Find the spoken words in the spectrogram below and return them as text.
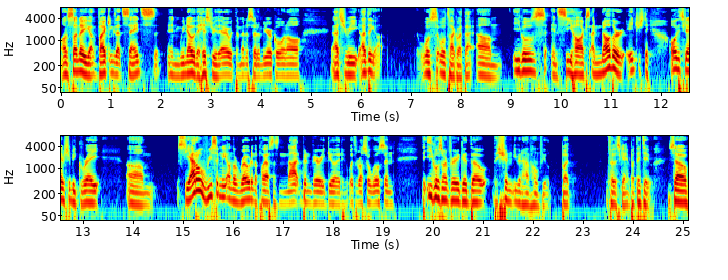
on Sunday, you got Vikings at Saints, and we know the history there with the Minnesota Miracle and all. That should be, I think, we'll we'll talk about that. Um, Eagles and Seahawks, another interesting. All these games should be great. Um, Seattle recently on the road in the playoffs has not been very good with Russell Wilson. The Eagles aren't very good though. They shouldn't even have home field, but for this game, but they do. So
